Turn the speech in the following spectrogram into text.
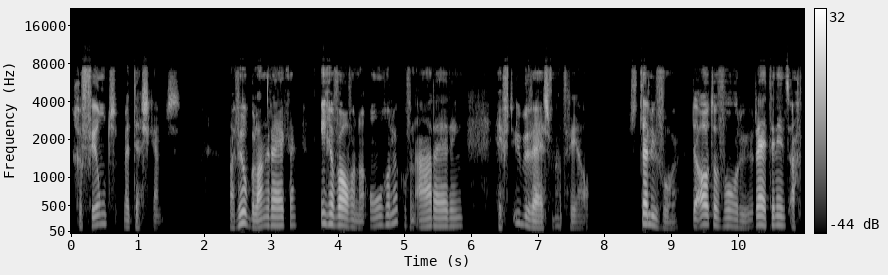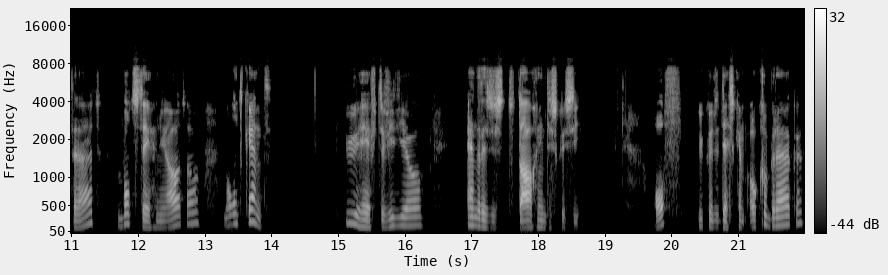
gefilmd met dashcams. Maar veel belangrijker, in geval van een ongeluk of een aanrijding heeft u bewijsmateriaal. Stel u voor, de auto voor u rijdt ineens achteruit, botst tegen uw auto, maar ontkent. U heeft de video en er is dus totaal geen discussie. Of u kunt de dashcam ook gebruiken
